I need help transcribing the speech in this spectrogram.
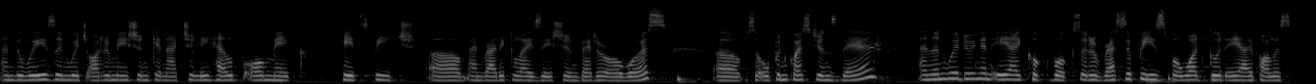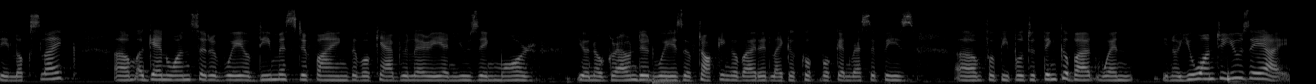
and the ways in which automation can actually help or make hate speech um, and radicalization better or worse. Uh, so open questions there. And then we're doing an AI cookbook, sort of recipes for what good AI policy looks like. Um, again, one sort of way of demystifying the vocabulary and using more, you know, grounded ways of talking about it, like a cookbook and recipes um, for people to think about when, you know, you want to use AI.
